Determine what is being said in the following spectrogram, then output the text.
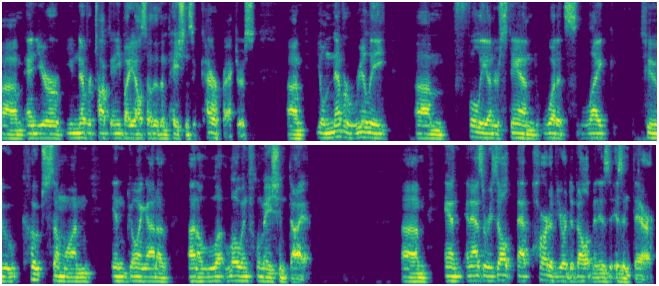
um, and you're you never talk to anybody else other than patients and chiropractors, um, you'll never really um, fully understand what it's like to coach someone in going on a on a low inflammation diet. Um, and and as a result, that part of your development is isn't there.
